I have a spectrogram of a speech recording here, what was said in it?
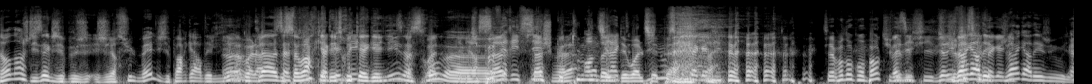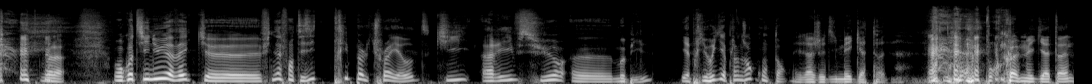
Non, non, je disais que j'ai- reçu le mail, j'ai pas regardé le lien. Ah, donc voilà. là, de savoir qu'il y a des trucs à gagner, ça se trouve. Euh, Eh vérifier. sache que tout le monde a eu des wallpapers. C'est pendant qu'on parle, tu Vas-y, vérifies. Je vais regarder, je vais regarder, je vais vous dire. voilà. On continue avec euh, Final Fantasy Triple Trailed qui arrive sur euh, mobile. Et a priori, il y a plein de gens contents. Et là, je dis Megaton. Pourquoi Megaton?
